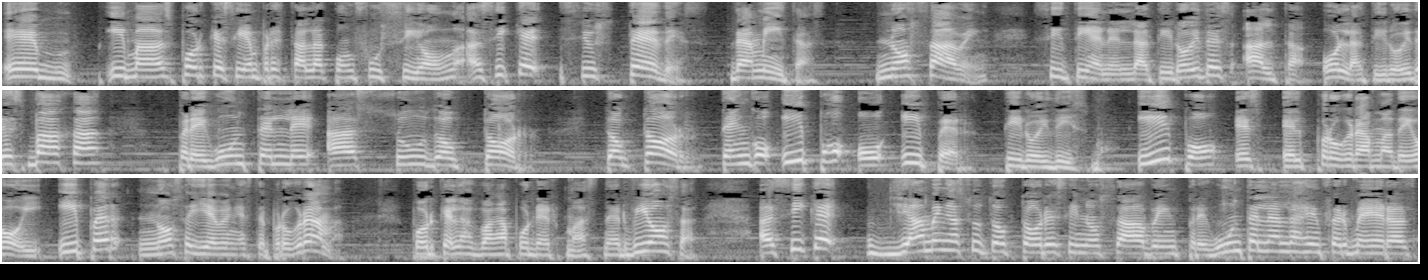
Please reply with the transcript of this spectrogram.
em, y más porque siempre está la confusión. Así que si ustedes, damitas, no saben si tienen la tiroides alta o la tiroides baja, pregúntenle a su doctor. Doctor, ¿tengo hipo o hipertiroidismo? Hipo es el programa de hoy. Hiper no se lleva en este programa porque las van a poner más nerviosas. Así que llamen a sus doctores si no saben, pregúntenle a las enfermeras,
